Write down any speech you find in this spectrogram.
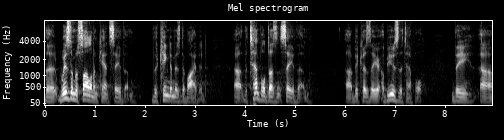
the wisdom of Solomon can't save them, the kingdom is divided. Uh, the temple doesn't save them uh, because they abuse the temple. The, uh,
